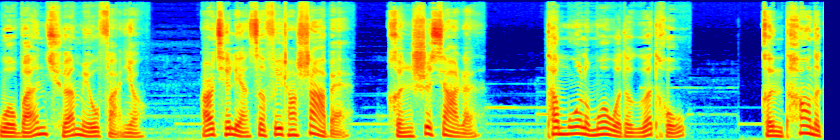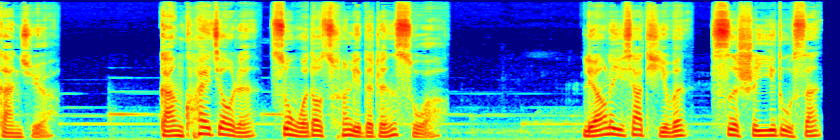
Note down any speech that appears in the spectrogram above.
我完全没有反应，而且脸色非常煞白，很是吓人。她摸了摸我的额头，很烫的感觉，赶快叫人送我到村里的诊所。量了一下体温，四十一度三，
